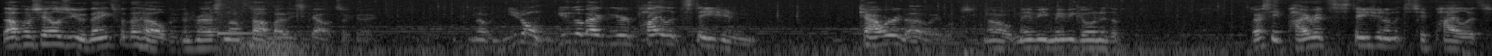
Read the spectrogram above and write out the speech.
The outpost hails you. Thanks for the help. We've been harassed non-stop by these scouts, okay. No, you don't. You go back to your pilot station. Coward? Oh, wait, whoops. No, maybe, maybe go into the... Did I say pirates station? I meant to say pilots.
